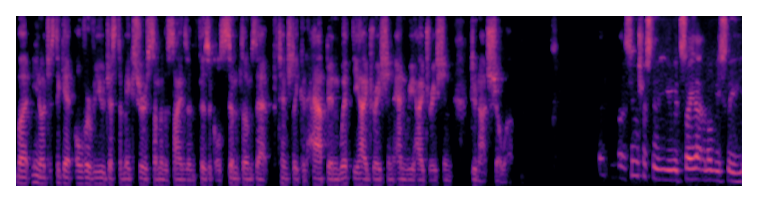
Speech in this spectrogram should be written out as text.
But you know, just to get overview, just to make sure some of the signs and physical symptoms that potentially could happen with dehydration and rehydration do not show up it's interesting that you would say that. And obviously,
